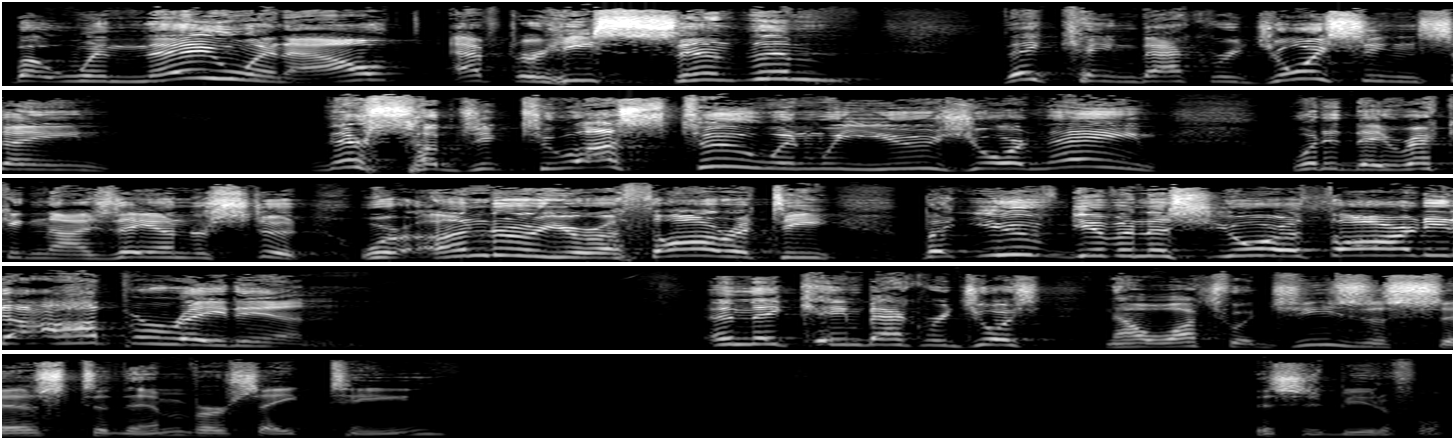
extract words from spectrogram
But when they went out after he sent them, they came back rejoicing, saying, They're subject to us too when we use your name. What did they recognize? They understood. We're under your authority, but you've given us your authority to operate in. And they came back rejoiced. Now, watch what Jesus says to them, verse 18. This is beautiful.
